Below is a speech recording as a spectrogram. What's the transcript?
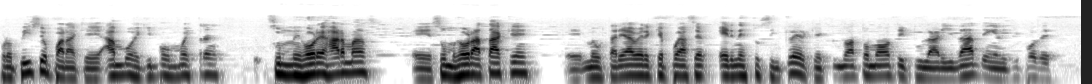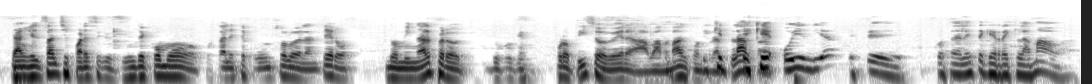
propicio para que ambos equipos muestren sus mejores armas, eh, su mejor ataque. Eh, me gustaría ver qué puede hacer Ernesto Sinclair, que no ha tomado titularidad en el equipo de, de Ángel Sánchez. Parece que se siente como Costa del Este con un solo delantero nominal, pero yo creo que es propicio ver a Bambam contra es que, Plata. Es que hoy en día, este Costa del Este que reclamaba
